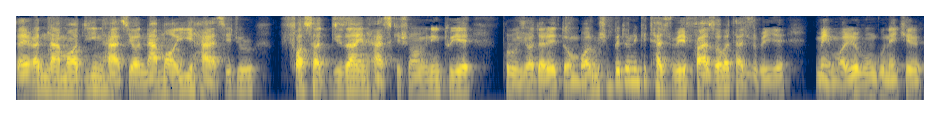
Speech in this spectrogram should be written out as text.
دقیقا نمادین هست یا نمایی هست یه جور فاساد دیزاین هست که شما می‌بینید توی پروژه داره دنبال میشه بدون که تجربه فضا و تجربه معماری رو اونگونه که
